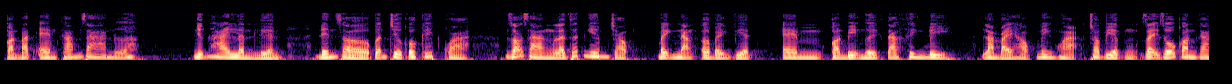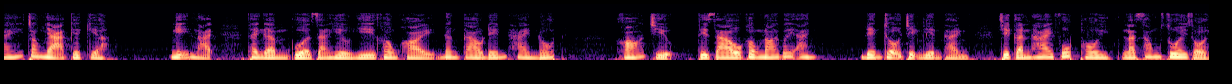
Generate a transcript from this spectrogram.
Còn bắt em khám ra nữa. Những hai lần liền, đến giờ vẫn chưa có kết quả. Rõ ràng là rất nghiêm trọng. Bệnh nặng ở bệnh viện. Em còn bị người ta khinh bỉ. Làm bài học minh họa cho việc dạy dỗ con gái trong nhà kia kìa. Nghĩ lại, thanh âm của Giang Hiểu Nhi không khỏi nâng cao đến hai nốt. Khó chịu, thì sao không nói với anh? Đến chỗ Trịnh Liên Thành, chỉ cần hai phút thôi là xong xuôi rồi.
